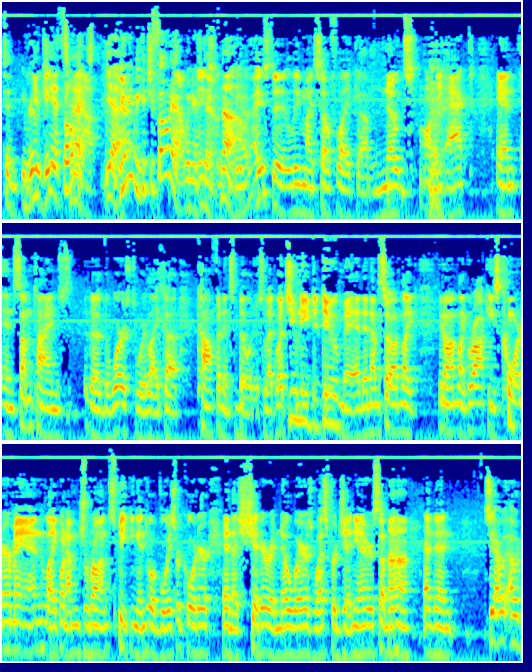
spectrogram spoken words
to really You get your can't phone text. out. Yeah. You don't even get your phone out when you're I used, stoned. No. I used to leave myself like um, notes on the act, and and sometimes the the worst were like uh, confidence builders, like what you need to do, man. And I'm so I'm like you know I'm like Rocky's corner man, like when I'm drunk speaking into a voice recorder in a shitter in nowhere's West Virginia or something, Uh-huh. and then see I, would- I would.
